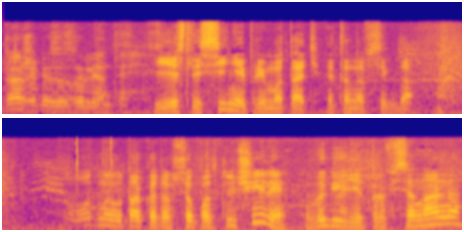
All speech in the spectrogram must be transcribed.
даже без изоленты. если синей примотать, это навсегда. Вот мы вот так это все подключили. Выглядит профессионально.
